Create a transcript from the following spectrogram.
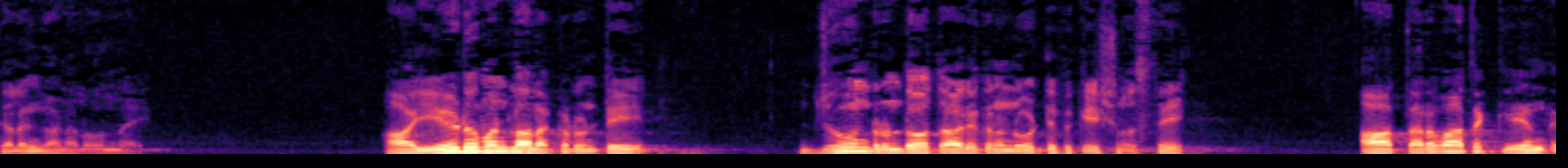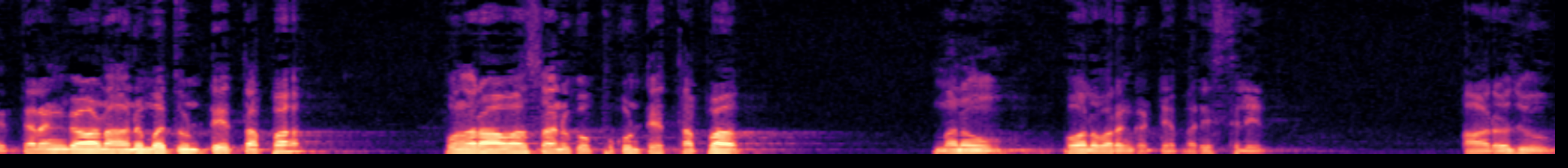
తెలంగాణలో ఉన్నాయి. ఆ ఏడు మండలాలు అక్కడుంటే జూన్ రెండో తారీఖున నోటిఫికేషన్ వస్తే ఆ తర్వాత కేంద్ర తెలంగాణ అనుమతి ఉంటే తప్ప పునరావాసానికి ఒప్పుకుంటే తప్ప మనం పోలవరం కట్టే పరిస్థితి లేదు. ఆ రోజు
